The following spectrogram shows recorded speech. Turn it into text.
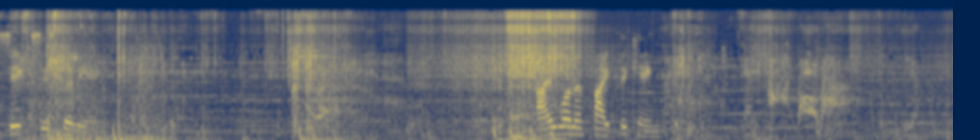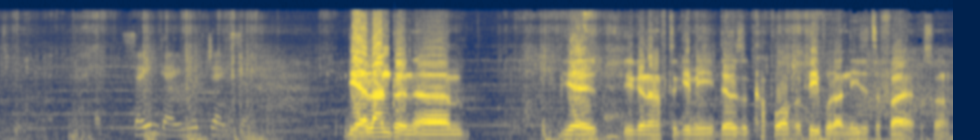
Six is bullying. I wanna fight the king. Same game with Jason. Yeah, Landon, um, yeah, you're gonna have to give me, there was a couple other people that needed to fight, so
